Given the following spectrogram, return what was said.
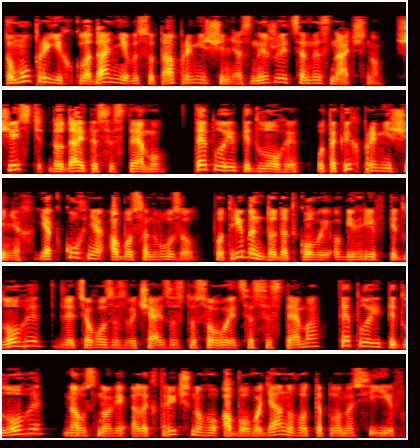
Тому при їх укладанні висота приміщення знижується незначно. 6. Додайте систему теплої підлоги. У таких приміщеннях, як кухня або санвузол, потрібен додатковий обігрів підлоги. Для цього зазвичай застосовується система теплої підлоги на основі електричного або водяного теплоносіїв.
